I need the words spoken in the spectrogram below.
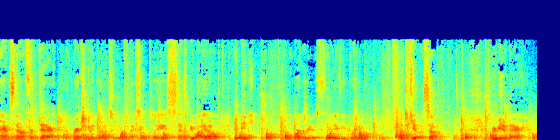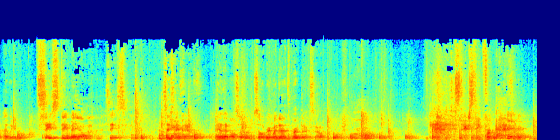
Parents now for dinner. We're actually gonna go to a Mexican place that's BYO. They make the margaritas for you if you bring the tequila. So we're gonna meet them there. Have like a seis de mayo, seis, seis de mayo, and then also celebrate my dad's birthday. So just thirsty forever.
